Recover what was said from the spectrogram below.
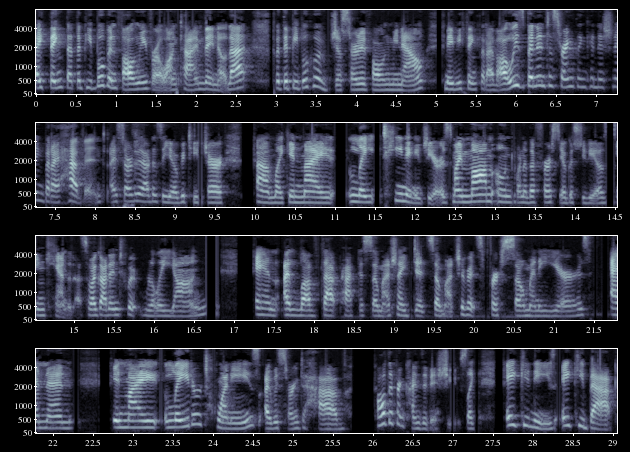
I think that the people who've been following me for a long time, they know that. But the people who have just started following me now maybe think that I've always been into strength and conditioning, but I haven't. I started out as a yoga teacher um, like in my late teenage years. My mom owned one of the first yoga studios in Canada. So I got into it really young. And I loved that practice so much. And I did so much of it for so many years. And then in my later 20s, I was starting to have all different kinds of issues like achy knees, achy back,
